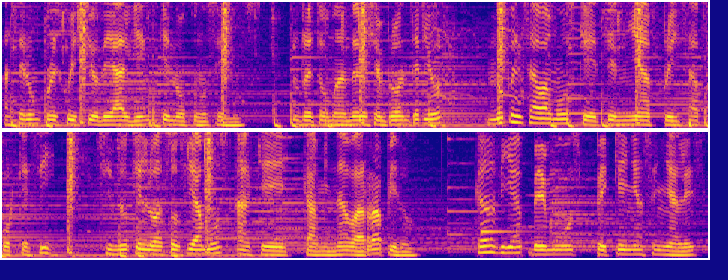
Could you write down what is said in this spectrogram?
hacer un prejuicio de alguien que no conocemos? Retomando el ejemplo anterior, no pensábamos que tenía prisa porque sí, sino que lo asociamos a que caminaba rápido. Cada día vemos pequeñas señales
